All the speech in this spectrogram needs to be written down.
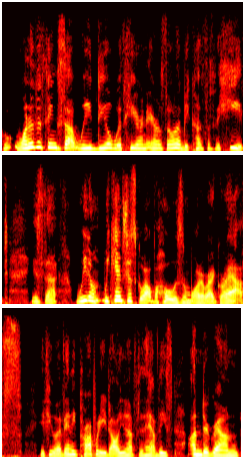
One of the things that we deal with here in Arizona because of the heat is that we don't we can't just go out the hose and water our grass. If you have any property at all, you have to have these underground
